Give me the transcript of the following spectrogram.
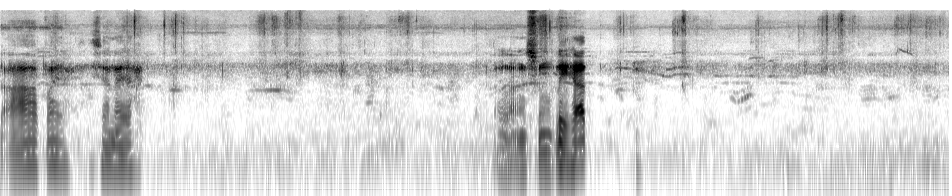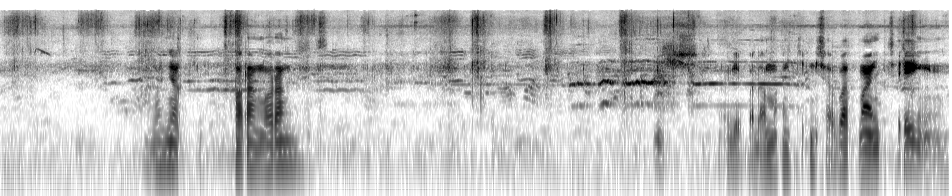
Ada apa ya di sana ya? Kita langsung lihat. Banyak orang-orang. Lagi pada mancing sahabat mancing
